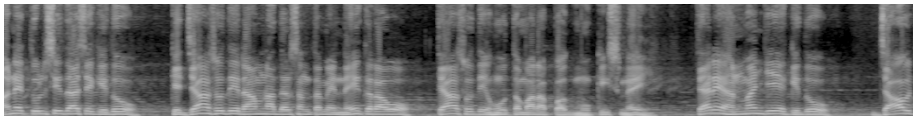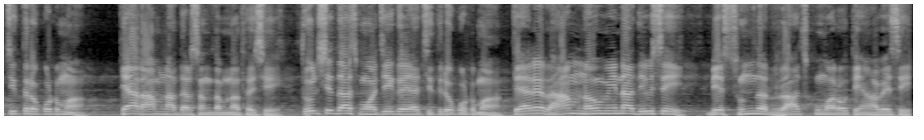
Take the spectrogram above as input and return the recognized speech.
અને તુલસીદાસે કીધું કે જ્યાં સુધી રામના દર્શન તમે નહીં કરાવો, ત્યાં સુધી હું તમારા પગ મૂકીશ નહીં. ત્યારે હનુમાનજીએ કીધું, જાઓ ચિત્રકૂટમાં ત્યાં રામના દર્શન તમને થશે. તુલસીદાસ પહોંચી ગયા ચિત્રકૂટમાં. ત્યારે રામ નવમીના દિવસે બે સુંદર રાજકુમારો ત્યાં આવે છે.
